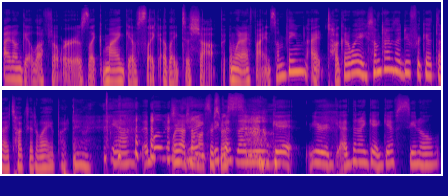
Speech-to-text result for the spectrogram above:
I don't get leftovers. Like my gifts, like I like to shop. And when I find something, I tuck it away. Sometimes I do forget that I tucked it away, but anyway. Yeah. But which We're not is talking about nice because then you get your, then I get gifts, you know,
